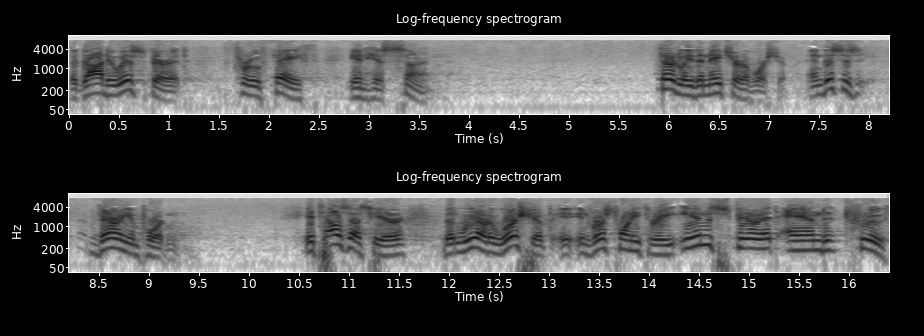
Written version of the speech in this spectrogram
the God who is Spirit through faith in His Son. Thirdly, the nature of worship. And this is very important. It tells us here that we are to worship, in verse 23, in spirit and truth.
